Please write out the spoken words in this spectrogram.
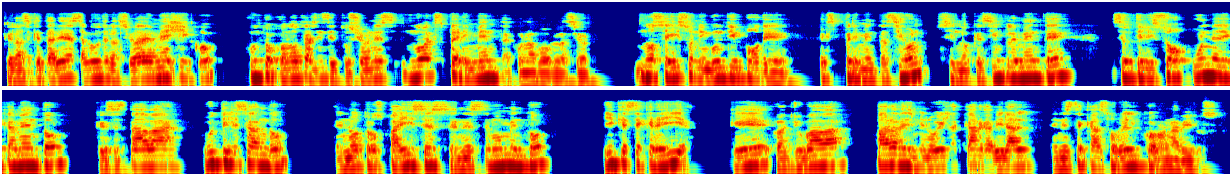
que la Secretaría de Salud de la Ciudad de México, junto con otras instituciones, no experimenta con la población. No se hizo ningún tipo de experimentación, sino que simplemente se utilizó un medicamento que se estaba utilizando en otros países en este momento y que se creía que ayudaba para disminuir la carga viral, en este caso del coronavirus.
